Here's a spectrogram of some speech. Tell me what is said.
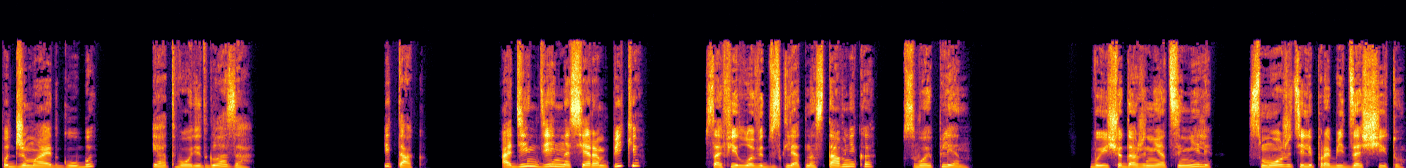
поджимает губы и отводит глаза. Итак, один день на сером пике Софи ловит взгляд наставника в свой плен. Вы еще даже не оценили, сможете ли пробить защиту,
